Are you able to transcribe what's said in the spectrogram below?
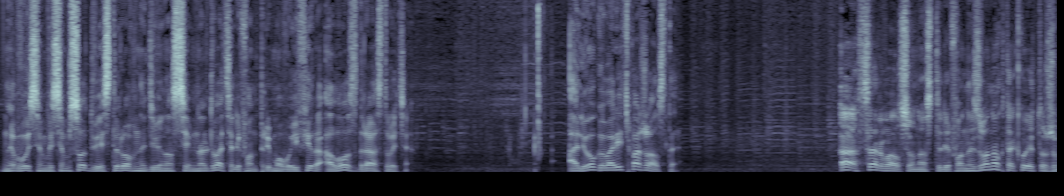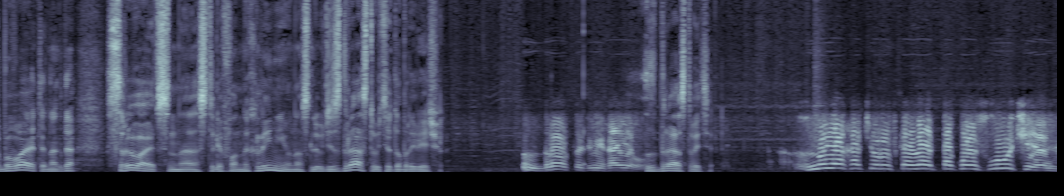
8 800 200 ровно 9702. Телефон прямого эфира. Алло, здравствуйте. Алло, говорите, пожалуйста. А, сорвался у нас телефонный звонок. Такое тоже бывает. Иногда срываются на, с телефонных линий у нас люди. Здравствуйте, добрый вечер. Здравствуйте, Михаил. Здравствуйте. Ну, я хочу рассказать такой случай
